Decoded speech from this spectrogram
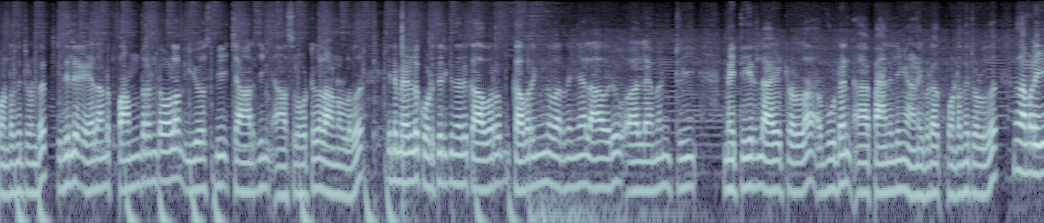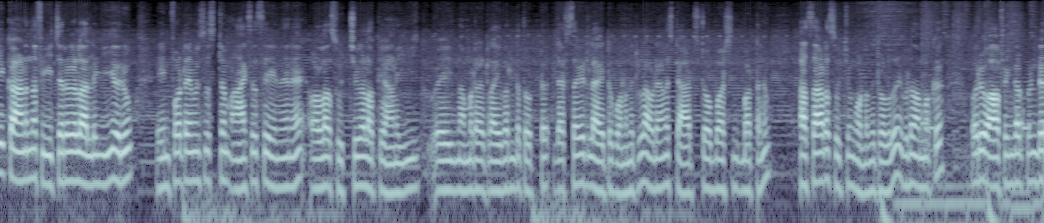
കൊണ്ടുവന്നിട്ടുണ്ട്. ഇതിൽ ഏതാണ്ട് പന്ത്രണ്ടോളം യു എസ് ബി ചാർജിങ് സ്ലോട്ടുകളാണുള്ളത്. ഇതിന്റെ മുകളിൽ കൊടുത്തിരിക്കുന്ന ഒരു കവറും കവറിംഗ് എന്ന് പറഞ്ഞു കഴിഞ്ഞാൽ ആ ഒരു ലെമൺ ട്രീ മെറ്റീരിയൽ ആയിട്ടുള്ള വുഡൻ പാനലിംഗ് ആണ് ഇവിടെ കൊണ്ടുവന്നിട്ടുള്ളത്. നമ്മൾ ഈ കാണുന്ന ഫീച്ചറുകൾ അല്ലെങ്കിൽ ഈ ഒരു ഇൻഫോർടൈൻമെന്റ് സിസ്റ്റം ആക്സസ് ചെയ്യുന്നതിന് ഉള്ള സ്വിച്ചുകളൊക്കെയാണ് ഈ ഈ നമ്മുടെ ഡ്രൈവറിന്റെ തൊട്ട് ലെഫ്റ്റ് സൈഡിലായിട്ട് കൊണ്ടുവന്നിട്ടുള്ളത്. അവിടെയാണ് സ്റ്റാർട്ട് സ്റ്റോപ്പ് ബട്ടണും ഹസാഡ സ്വിച്ചും കൊണ്ടുവന്നിട്ടുള്ളത്. ഇവിടെ നമുക്ക് ഒരു ഫിംഗർ പ്രിന്റ്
